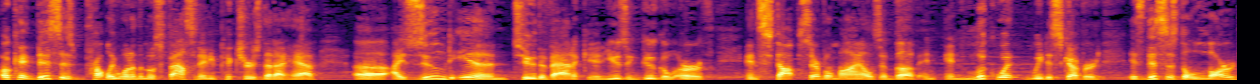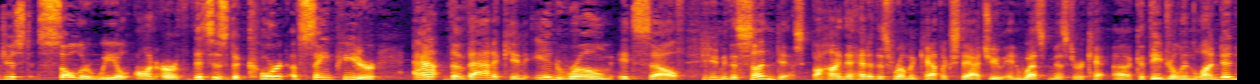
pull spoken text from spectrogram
Okay, this is probably one of the most fascinating pictures that I have uh, I zoomed in to the Vatican using Google Earth and stopped several miles above. And, and look what we discovered is this is the largest solar wheel on Earth. This is the court of St. Peter at the Vatican in Rome itself. Excuse me, the sun disk behind the head of this Roman Catholic statue in Westminster uh, Cathedral in London.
